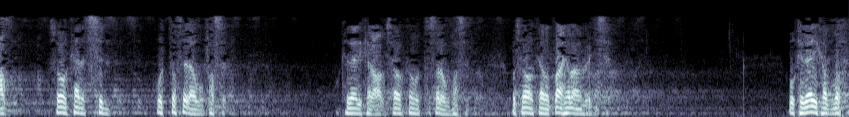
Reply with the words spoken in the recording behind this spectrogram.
عظم سواء كان السن متصل أو منفصل. وكذلك العظم سواء كان متصل أو منفصل. وسواء كان طاهرا أو نجسا. وكذلك الظفر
